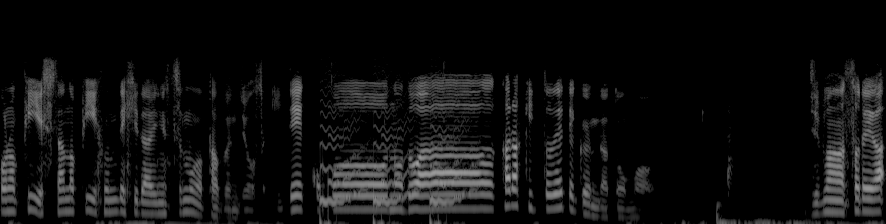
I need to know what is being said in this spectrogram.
この P、下の P 踏んで左に進むの多分定石。で、ここのドアからきっと出てくんだと思う。自分はそれが、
